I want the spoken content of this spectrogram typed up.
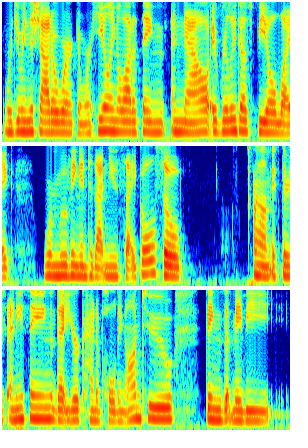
we're doing the shadow work and we're healing a lot of things. And now it really does feel like we're moving into that new cycle. So, um, if there's anything that you're kind of holding on to, things that maybe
